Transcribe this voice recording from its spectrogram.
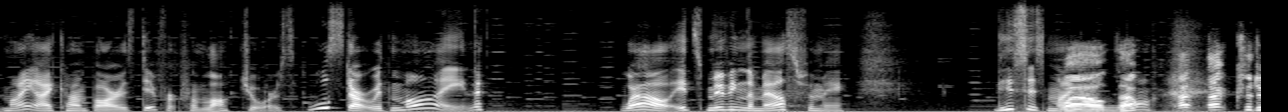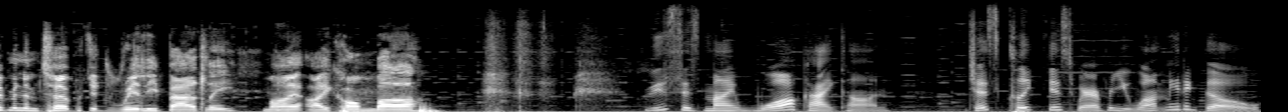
my icon bar is different from Lockjaw's. We'll start with mine. Wow, it's moving the mouse for me. This is my wow, that, that that could have been interpreted really badly. My icon bar. This is my walk icon. Just click this wherever you want me to go.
